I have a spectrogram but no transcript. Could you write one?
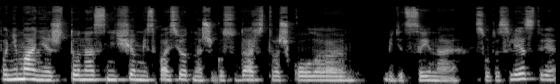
понимание, что нас ничем не спасет наше государство, школа, медицина, суд и следствие.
